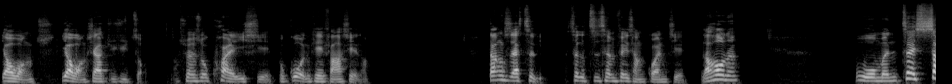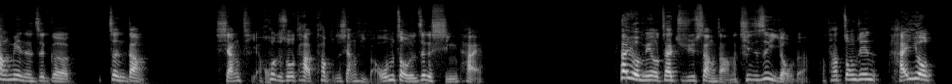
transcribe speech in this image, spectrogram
要往要往下继续走。虽然说快了一些，不过你可以发现哦，当时在这里这个支撑非常关键。然后呢，我们在上面的这个震荡箱体啊，或者说它它不是箱体吧，我们走的这个形态。它有没有再继续上涨呢？其实是有的，它中间还有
